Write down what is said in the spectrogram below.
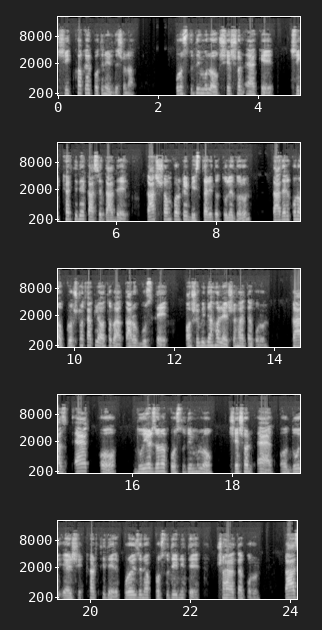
শিক্ষকের প্রতি নির্দেশনা প্রস্তুতিমূলক সেশন একে শিক্ষার্থীদের কাছে তাদের কাজ সম্পর্কে বিস্তারিত তুলে ধরুন। তাদের কোনো প্রশ্ন থাকলে অথবা কারও বুঝতে অসুবিধা হলে সহায়তা করুন। কাজ এক ও দুইয়ের জন্য প্রস্তুতিমূলক সেশন এক ও দুই এর শিক্ষার্থীদের প্রয়োজনীয় প্রস্তুতি নিতে সহায়তা করুন। কাজ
